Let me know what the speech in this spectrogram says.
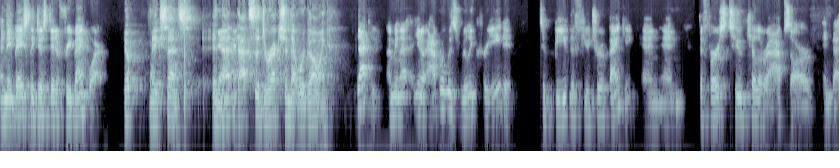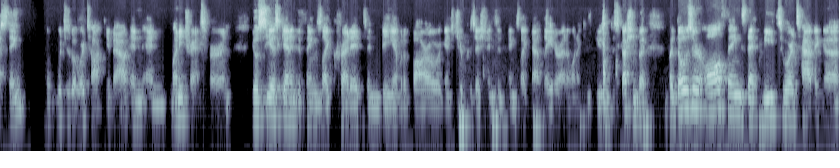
and they basically just did a free bank wire. Yep, makes sense, and yeah. that that's the direction that we're going. Exactly. I mean, you know, Abra was really created to be the future of banking, and and the first two killer apps are investing, which is what we're talking about, and and money transfer. And you'll see us get into things like credit and being able to borrow against your positions and things like that later. I don't want to confuse the discussion, but but those are all things that lead towards having a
